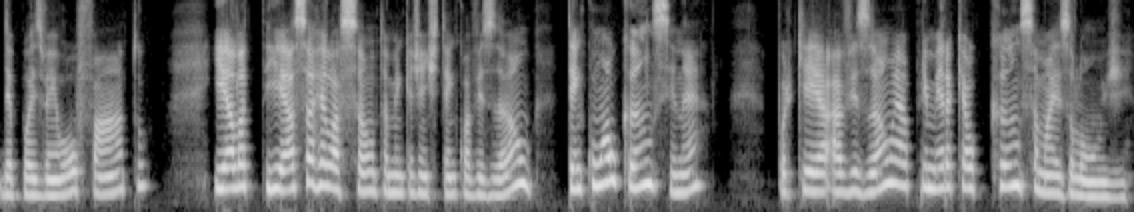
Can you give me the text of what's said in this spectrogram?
depois vem o olfato, e, ela, e essa relação também que a gente tem com a visão tem com o alcance, né? Porque a visão é a primeira que alcança mais longe.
